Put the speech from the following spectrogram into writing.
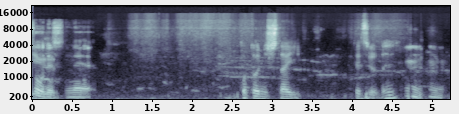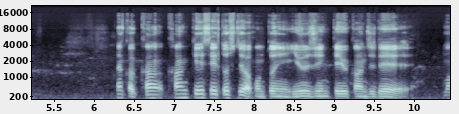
そうですね。ことにしたいですよね。うんうん、なんかか関係性としては本当に友人っていう感じでま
